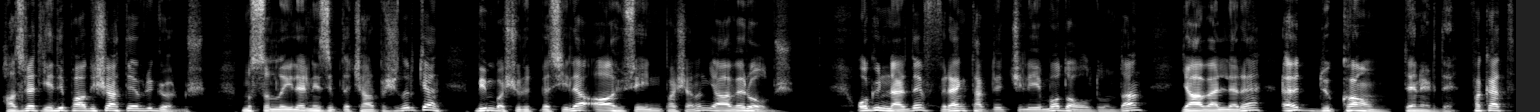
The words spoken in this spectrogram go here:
Hazret yedi padişah devri görmüş. Mısırlı ile Nezip'te çarpışılırken binbaşı rütbesiyle A. Hüseyin Paşa'nın yaveri olmuş. O günlerde Frank taklitçiliği moda olduğundan yaverlere Ed Ducan denirdi. Fakat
